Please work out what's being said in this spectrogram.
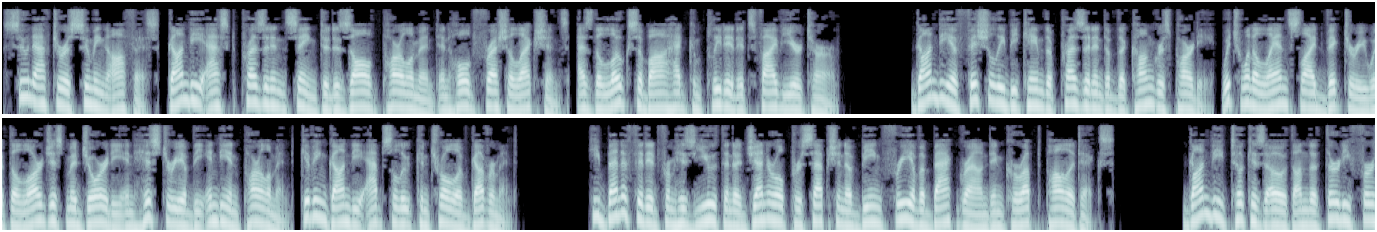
Soon after assuming office, Gandhi asked President Singh to dissolve parliament and hold fresh elections, as the Lok Sabha had completed its five-year term. Gandhi officially became the president of the Congress Party, which won a landslide victory with the largest majority in history of the Indian Parliament, giving Gandhi absolute control of government. He benefited from his youth and a general perception of being free of a background in corrupt politics. Gandhi took his oath on 31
